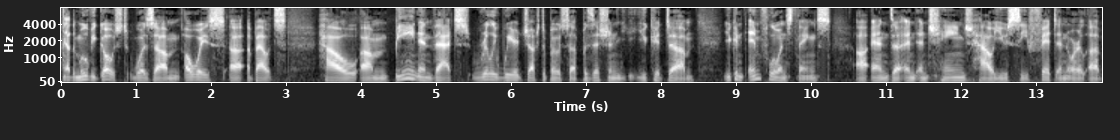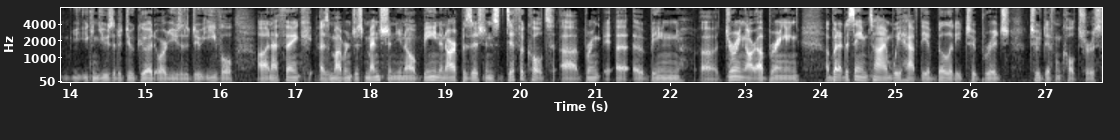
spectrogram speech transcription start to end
that the movie Ghost was um, always about how um, being in that really weird juxtaposed uh, position, you could um, you can influence things uh, and, uh, and and change how you see fit, and or uh, you can use it to do good or use it to do evil. Uh, and I think, as Melvin just mentioned, you know, being in our positions difficult, uh, bring being uh, during our upbringing, but at the same time, we have the ability to bridge two different cultures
